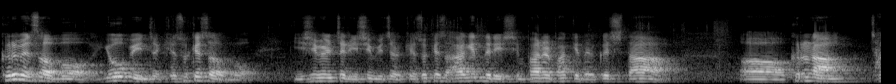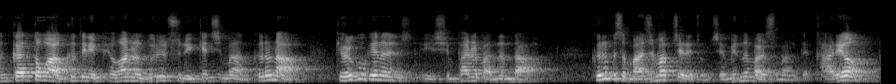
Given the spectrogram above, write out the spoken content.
그러면서 뭐 욥이 이제 계속해서 뭐 21절 22절 계속해서 악인들이 심판을 받게 될 것이다. 어 그러나 잠깐 동안 그들이 평안을 누릴 수는 있겠지만 그러나 결국에는 이 심판을 받는다. 그러면서 마지막 절에 좀 재밌는 말씀하는데 가령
